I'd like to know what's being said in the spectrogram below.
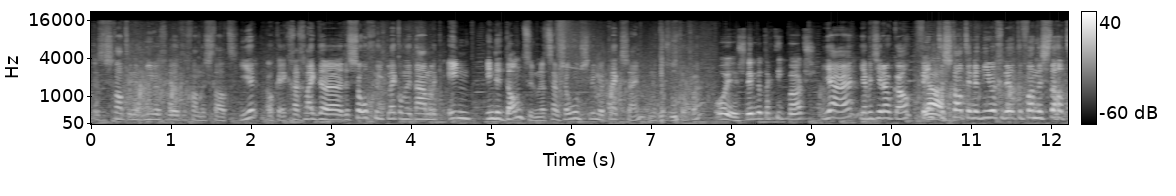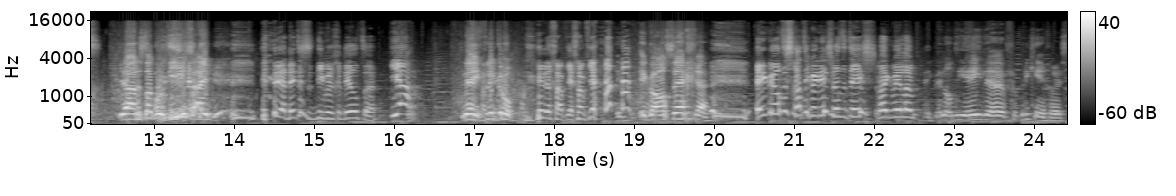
de schat in het nieuwe gedeelte van de stad. Hier? Oké, ik ga gelijk de, de zo goede plek om dit namelijk in, in de dam te doen. Dat zou zo'n slimme plek zijn om het te verstoppen. Oei, slimme tactiek, Max. Ja, hè? jij bent hier ook al. Vind Ja. de schat in het nieuwe gedeelte van de stad. Ja, dus dat moet hier zijn. ja, dit is het nieuwe gedeelte. Ja! Nee, flikker op. grapje, grapje. Ik, ik wil al zeggen. ik wil de schat, ik weet niet eens wat het is, maar ik wil hem. Ik ben al die hele fabriek in geweest.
